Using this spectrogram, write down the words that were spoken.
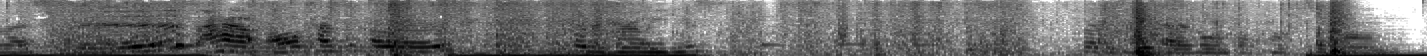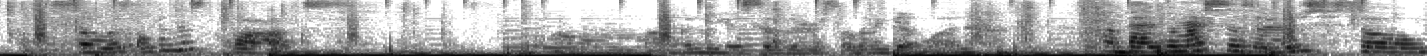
dresses. I have all types of colors for the girlies. For the girls that are going for. So let's open this box. Um, I'm gonna need a scissor, so let me get one. I'm back with my scissors, so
